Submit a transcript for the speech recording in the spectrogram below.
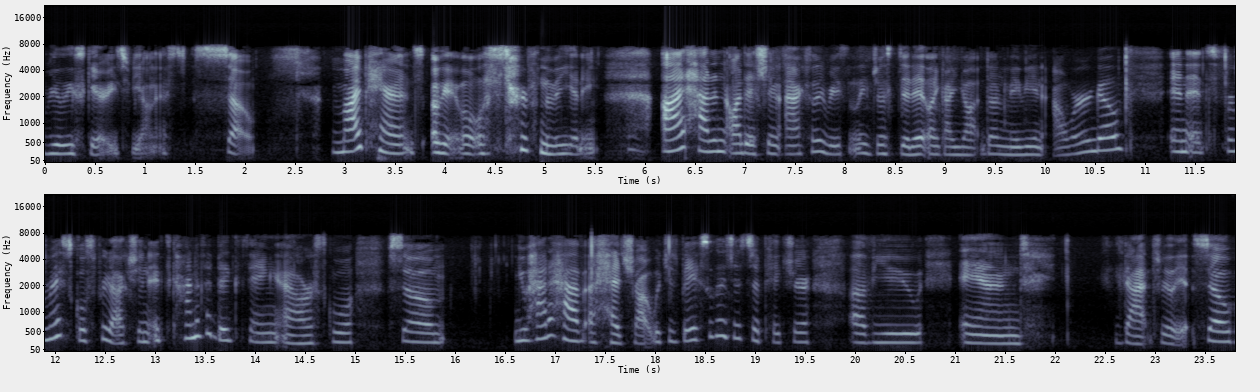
really scary to be honest. So, my parents, okay, well, let's start from the beginning. I had an audition, I actually recently just did it, like I got done maybe an hour ago, and it's for my school's production. It's kind of a big thing at our school. So, you had to have a headshot, which is basically just a picture of you, and that's really it. So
